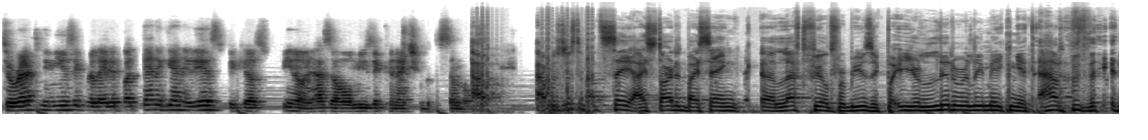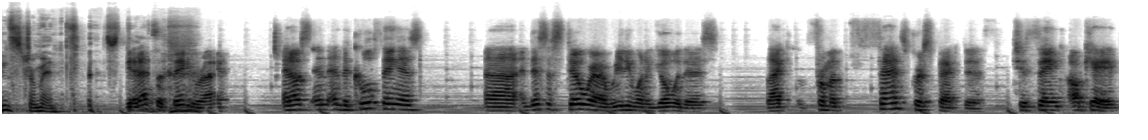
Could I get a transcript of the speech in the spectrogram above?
directly music related, but then again it is because you know it has a whole music connection with the cymbals. I, I was just about to say I started by saying uh, left field for music, but you're literally making it out of the instrument. yeah, that's the thing, right? And I was and, and the cool thing is, uh, and this is still where I really want to go with this, like from a fan's perspective, to think, okay,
